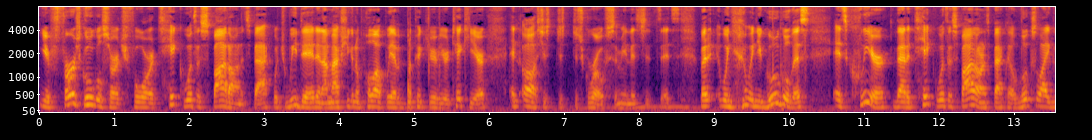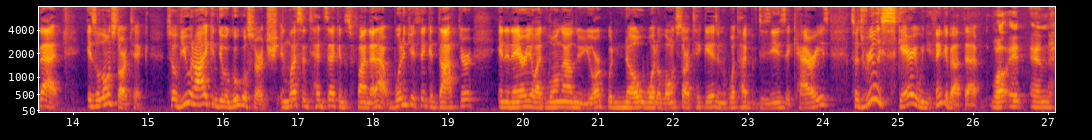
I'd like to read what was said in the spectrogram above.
your first Google search for a tick with a spot on its back, which we did, and I'm actually going to pull up. We have a picture of your tick here, and oh, it's just just, just gross. I mean, it's it's, it's but when when you Google this, it's clear that a tick with a spot on its back that looks like that is a Lone Star tick. So if you and I can do a Google search in less than 10 seconds to find that out, wouldn't you think a doctor in an area like Long Island, New York would know what a Lone Star tick is and what type of disease it carries? So it's really scary when you think about that. Well, it and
